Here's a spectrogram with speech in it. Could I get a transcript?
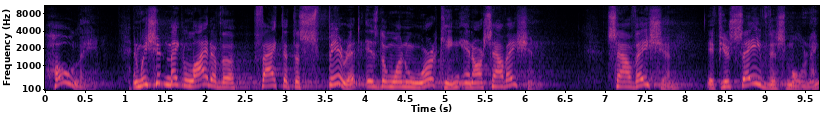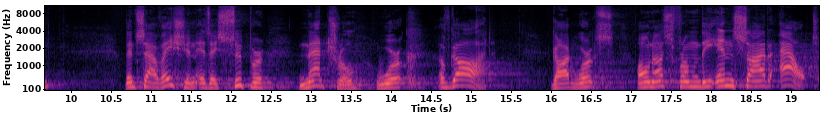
holy. And we shouldn't make light of the fact that the Spirit is the one working in our salvation. Salvation, if you're saved this morning, then salvation is a supernatural work of God. God works on us from the inside out,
